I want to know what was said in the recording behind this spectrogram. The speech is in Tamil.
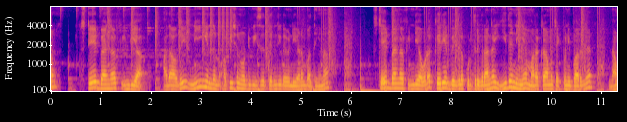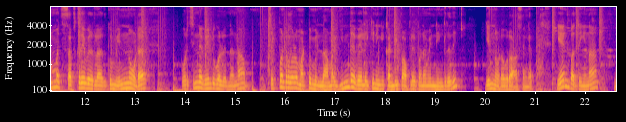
ஸ்டேட் பேங்க் ஆஃப் இந்தியா அதாவது நீங்கள் இந்த அஃபிஷியல் நோட்டிஃபிகேஷன் தெரிஞ்சுக்கிட வேண்டிய இடம் பார்த்தீங்கன்னா ஸ்டேட் பேங்க் ஆஃப் இந்தியாவோட கெரியர் பேஜில் கொடுத்துருக்குறாங்க. இதை நீங்கள் மறக்காமல் செக் பண்ணி பாருங்கள் நம்ம சப்ஸ்கிரைபர்கள் இருக்கும் என்னோட ஒரு சின்ன வேண்டுகோள் என்னென்னா செக் பண்ணுறதோட மட்டும் இல்லாமல் இந்த வேலைக்கு நீங்கள் கண்டிப்பாக அப்ளை பண்ண வேண்டிங்கிறது என்னோட ஒரு ஆசைங்க. ஏன்னு பார்த்தீங்கன்னா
